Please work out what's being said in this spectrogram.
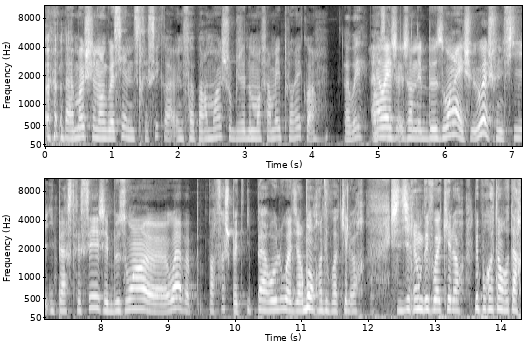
bah moi, je suis une angoissée une stressée quoi. Une fois par mois, je suis obligée de m'enfermer et pleurer quoi. Ah ouais Ah ouais, j'en ai besoin et je, ouais, je suis une fille hyper stressée. J'ai besoin, euh, ouais, bah, parfois je peux être hyper relou à dire bon, rendez-vous à quelle heure? J'ai dit rendez-vous à quelle heure? Mais pourquoi t'es en retard?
